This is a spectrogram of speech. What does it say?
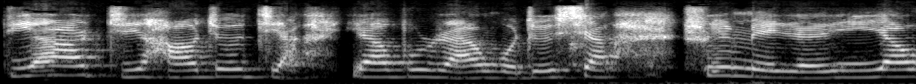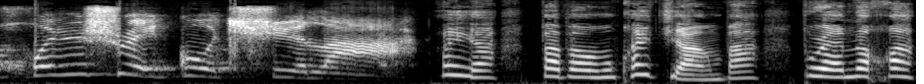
第二集好久讲，要不然我就像睡美人一样昏睡过去啦。哎呀，爸爸，我们快讲吧，不然的话，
